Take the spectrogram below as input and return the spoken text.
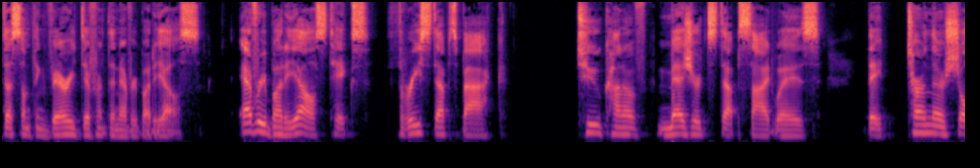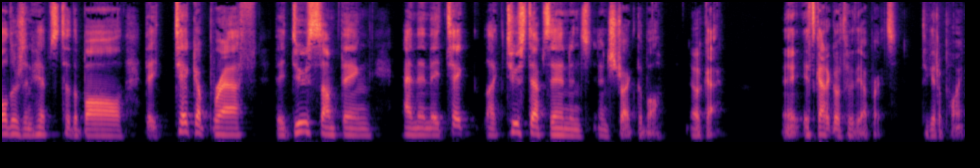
does something very different than everybody else. Everybody else takes three steps back, two kind of measured steps sideways. They turn their shoulders and hips to the ball. They take a breath. They do something and then they take like two steps in and, and strike the ball. Okay. It's got to go through the uprights to get a point.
